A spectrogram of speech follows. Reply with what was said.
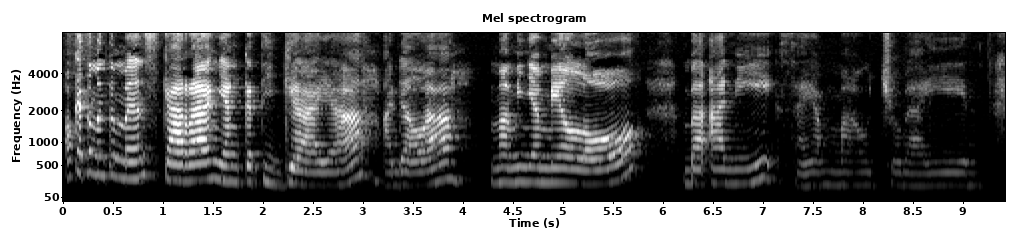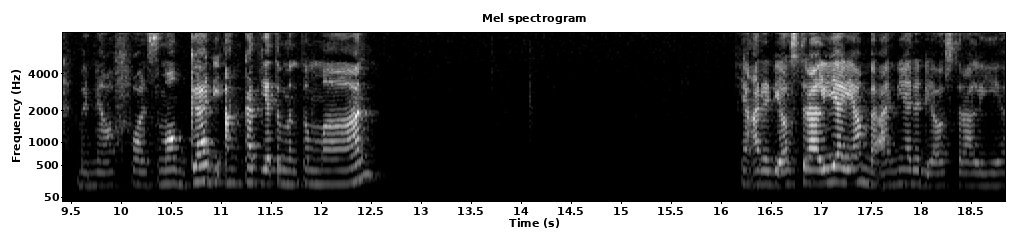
Oke teman-teman, sekarang yang ketiga ya adalah maminya Melo, Mbak Ani. Saya mau cobain menelpon. Semoga diangkat ya teman-teman. Yang ada di Australia ya, Mbak Ani ada di Australia.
